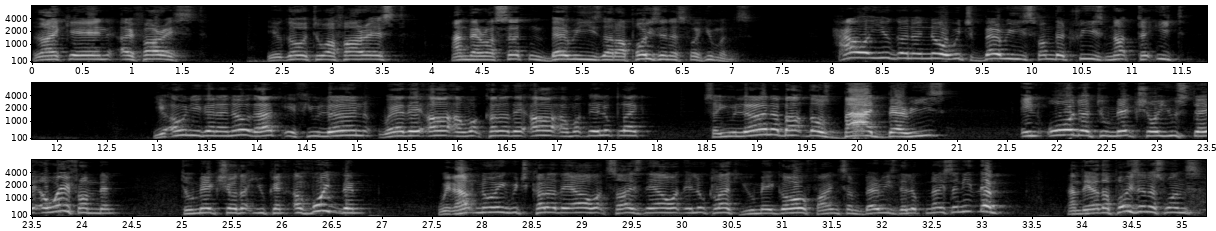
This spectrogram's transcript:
Like in a forest. you go to a forest and there are certain berries that are poisonous for humans. How are you gonna know which berries from the trees not to eat? You're only gonna know that if you learn where they are and what color they are and what they look like. So you learn about those bad berries in order to make sure you stay away from them, to make sure that you can avoid them. Without knowing which color they are, what size they are, what they look like, you may go find some berries, they look nice and eat them. And they are the poisonous ones.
